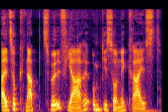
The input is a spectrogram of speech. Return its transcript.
also knapp zwölf Jahre um die Sonne kreist.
